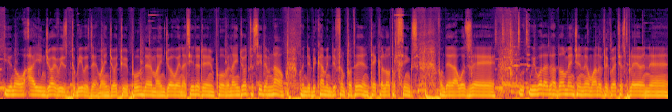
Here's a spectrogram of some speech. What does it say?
you know I enjoy with, to be with them. I enjoy to improve them. I enjoy when I see that they improve, and I enjoy to see them now when they become in different positions. And take a lot of things from there. I was uh, we were I don't mention uh, one of the greatest player in uh,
